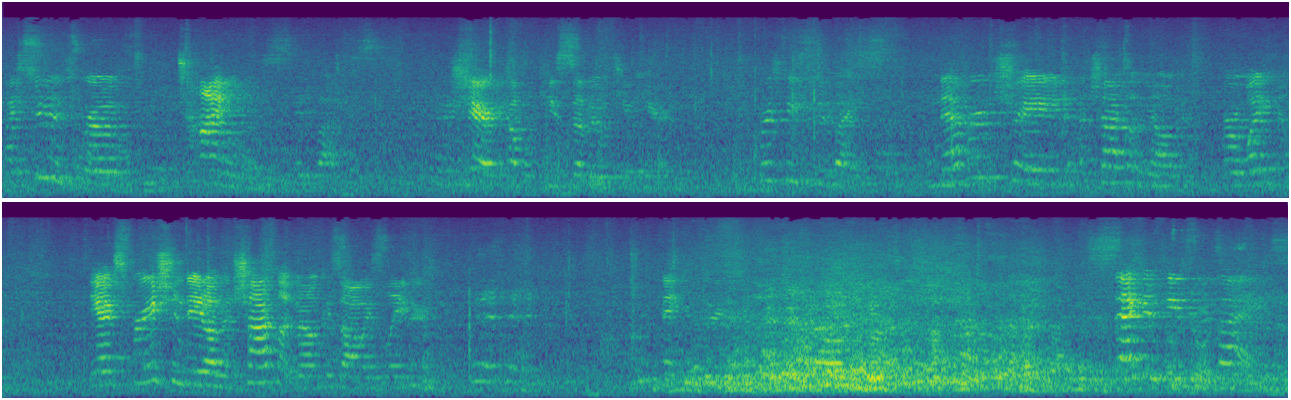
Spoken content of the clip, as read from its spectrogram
My students wrote timeless advice. I'm going to share a couple pieces of it with you here. First piece of advice, never trade a chocolate milk for a white milk. The expiration date on the chocolate milk is always later. Thank you. Second piece of advice,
